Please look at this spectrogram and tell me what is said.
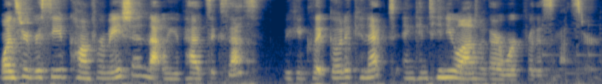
Once we've received confirmation that we've had success, we can click Go to Connect and continue on with our work for the semester.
